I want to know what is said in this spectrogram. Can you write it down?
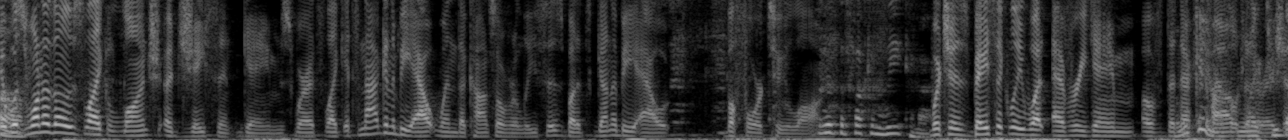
It was oh. one of those like launch adjacent games where it's like it's not going to be out when the console releases, but it's going to be out before too When long. did the fucking Wii come out? Which is basically what every game of the It next came out console in like generation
